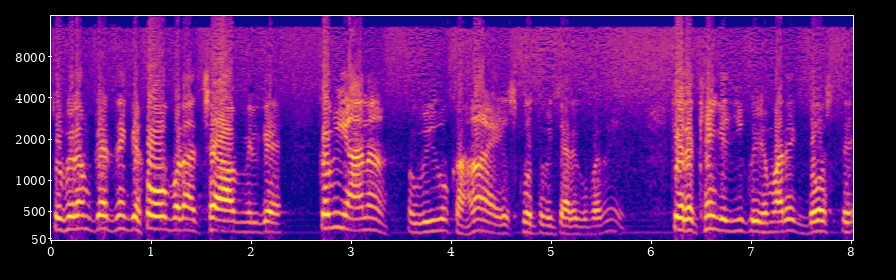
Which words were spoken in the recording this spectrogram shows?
تو پھر ہم کہتے ہیں کہ ہو بڑا اچھا آپ مل گئے۔ کبھی آنا وہ کہاں ہے؟ اس کو تو بیچارے کو پتہ نہیں۔ کہ رکھیں گے جی کوئی ہمارے ایک دوست تھے،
